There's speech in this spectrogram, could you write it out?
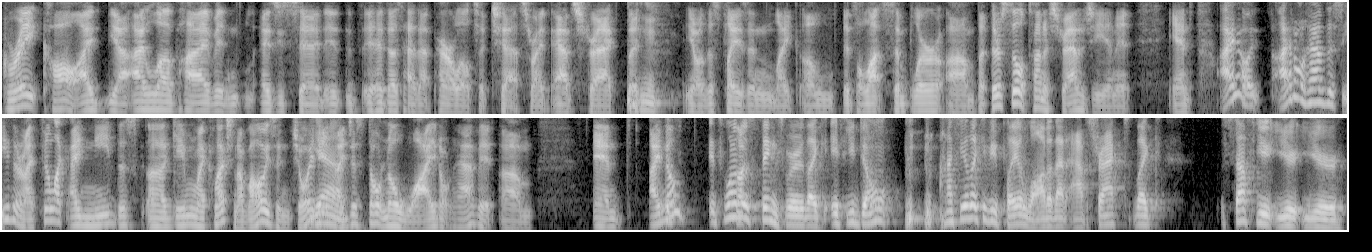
great call. I yeah, I love Hive, and as you said, it it does have that parallel to chess, right? Abstract, but mm-hmm. you know this plays in like a, it's a lot simpler, um, but there's still a ton of strategy in it. And I don't, I don't have this either. And I feel like I need this uh, game in my collection. I've always enjoyed yeah. it. I just don't know why I don't have it. Um, and I know it's, it's one of those things where like if you don't I feel like if you play a lot of that abstract like stuff you you're you're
